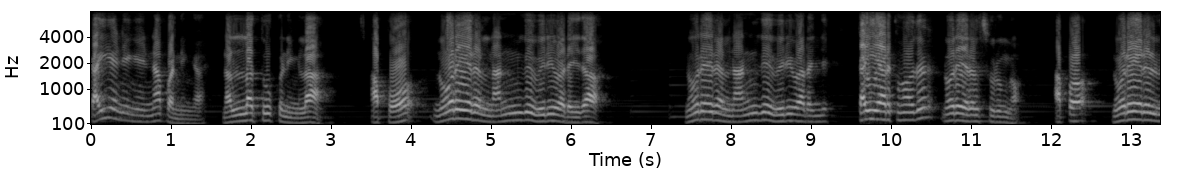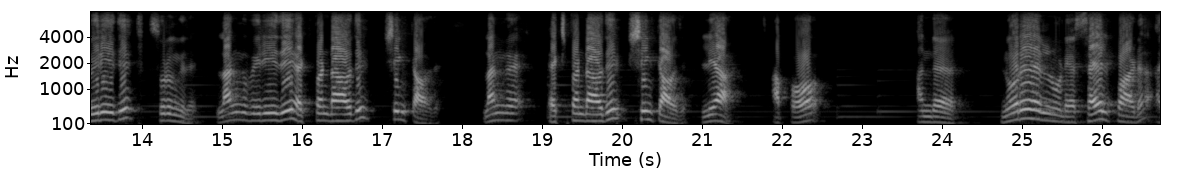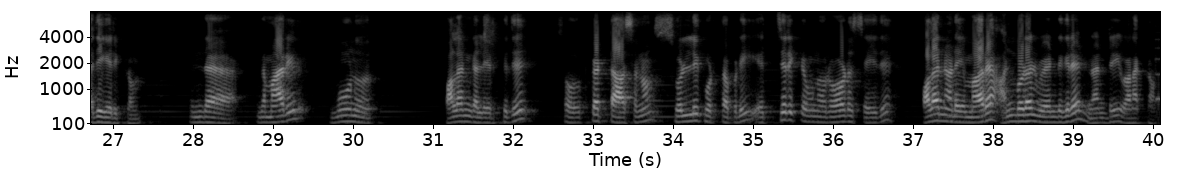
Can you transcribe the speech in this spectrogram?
கையை நீங்கள் என்ன பண்ணீங்க? நல்லா தூக்குனீங்களா? அப்போ நுரையீரல் நன்கு விரிவடையுதா நுரையீரல் நன்கு விரிவடைஞ்சு கை இறக்கும் போது நுரையீரல் சுருங்கும். அப்போ நுரையீரல் விரியுது சுருங்குது. லங் விரியுது எக்ஸ்பெண்ட் ஆகுது ஷிங்க் ஆகுது. லங் எக்ஸ்பெண்ட் ஆகுது ஷிங்க் ஆகுது. இல்லையா? அப்போ அந்த நுரையீரலினுடைய செயல்பாடு அதிகரிக்கும். இந்த இந்த மாதிரி மூணு பலன்கள் இருக்குது. ஸோ உட்கட்டாசனம் சொல்லி கொடுத்தபடி எச்சரிக்கை உணர்வோடு செய்து பலனடையுமாறு அன்புடன் வேண்டுகிறேன். நன்றி வணக்கம்.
